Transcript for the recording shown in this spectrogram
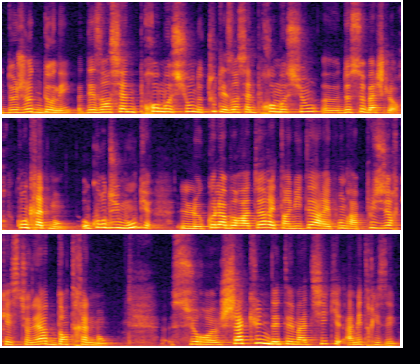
de jeux de données, des anciennes promotions, de toutes les anciennes promotions euh, de ce bachelor. Concrètement, au cours du MOOC, le collaborateur est invité à répondre à plusieurs questionnaires d'entraînement sur euh, chacune des thématiques à maîtriser.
